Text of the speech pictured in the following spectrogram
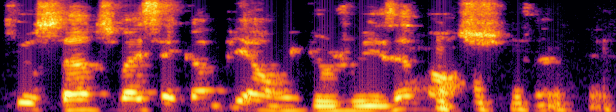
que o Santos vai ser campeão e que o juiz é nosso. Né?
